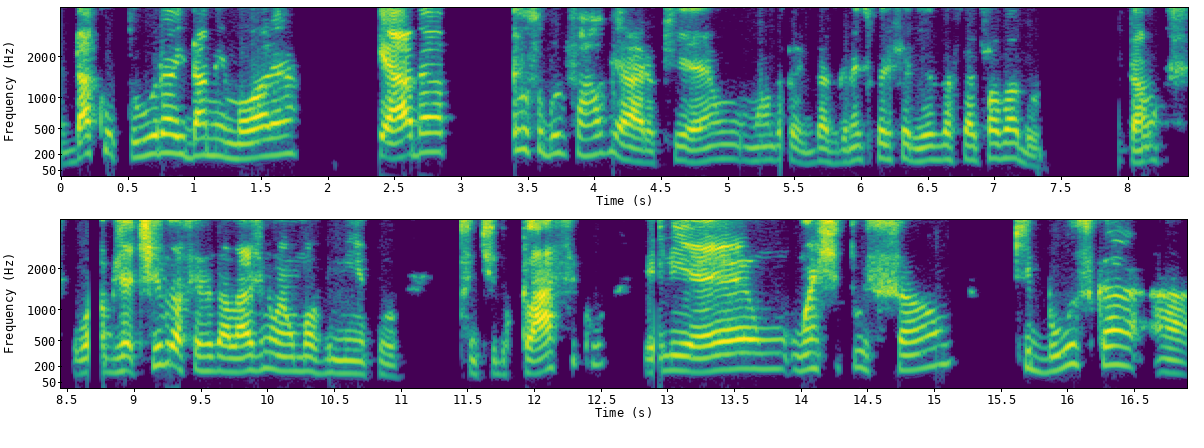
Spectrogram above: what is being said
da cultura e da memória criada pelo subúrbio ferroviário, que é uma das grandes periferias da cidade de Salvador. Então, o objetivo da Cerveja da Laje não é um movimento no sentido clássico, ele é um, uma instituição que busca a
